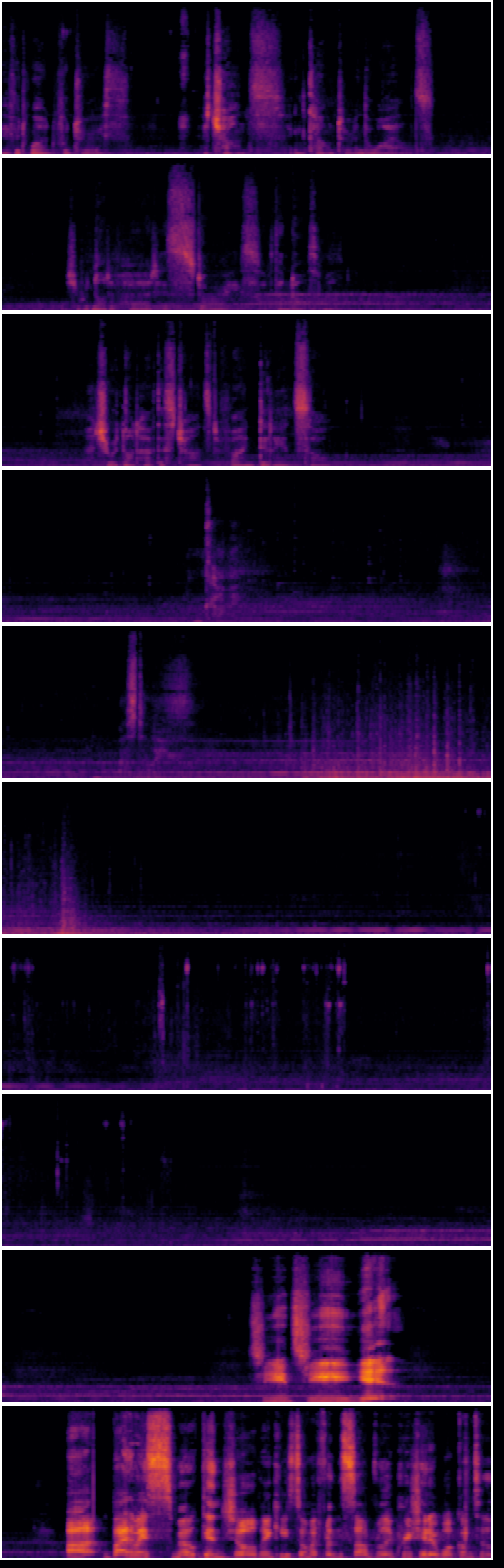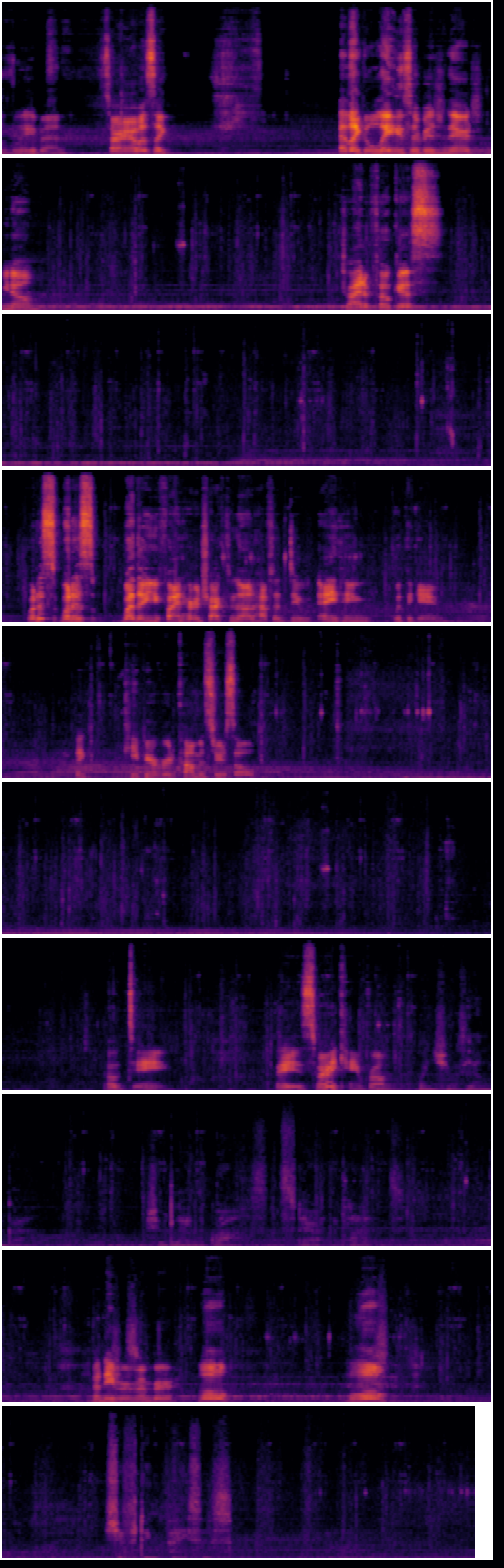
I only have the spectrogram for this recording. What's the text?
If it weren't for Druth, a chance encounter in the wilds, she would not have heard his stories of the Northmen. And she would not have this chance to find Dillion's soul. I'm coming. GG, yeah. Uh, by the way, Smoke and Chill, thank you so much for the sub. Really appreciate it. Welcome to the Looney Bin. Sorry, I was like, I had like laser vision there, you know. Trying to focus. What is what is whether you find her attractive or not have to do anything with the game? Like, keep your rude comments to yourself. Oh, dang. Wait, is this where he came from? When she was younger, she would lay in the grass and stare at the clouds. I don't even remember. Lol. Lol. Shifting faces.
